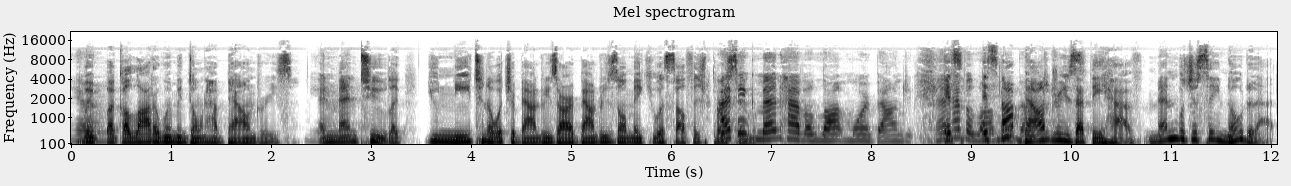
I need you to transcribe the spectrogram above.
Yeah. When- like a lot of women don't have boundaries. And men too, like you need to know what your boundaries are. Boundaries don't make you a selfish person. I think men have a lot more boundaries. Men it's have a lot it's not boundaries that they have. Men will just say no to that.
